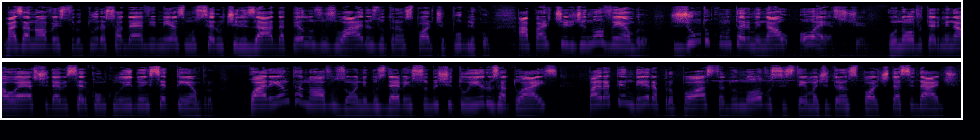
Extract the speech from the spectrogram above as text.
Mas a nova estrutura só deve mesmo ser utilizada pelos usuários do transporte público a partir de novembro, junto com o terminal oeste. O novo terminal oeste deve ser concluído em setembro. 40 novos ônibus devem substituir os atuais para atender a proposta do novo sistema de transporte da cidade.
